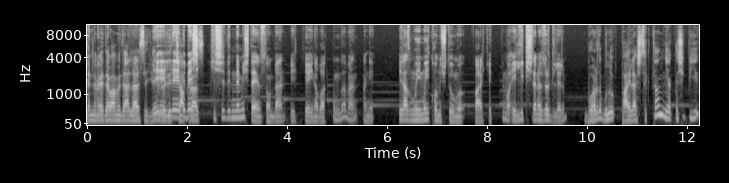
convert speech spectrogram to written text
dinlemeye devam ederlerse gibi bir böyle 50-55 çapraz. kişi dinlemiş de en son ben ilk yayına baktığımda ben hani biraz mıy mıy konuştuğumu fark ettim. O 50 kişiden özür dilerim. Bu arada bunu paylaştıktan yaklaşık bir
